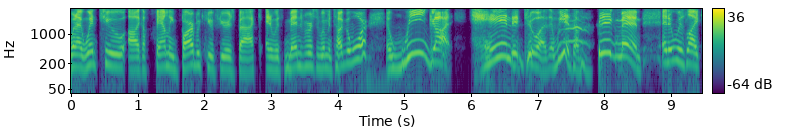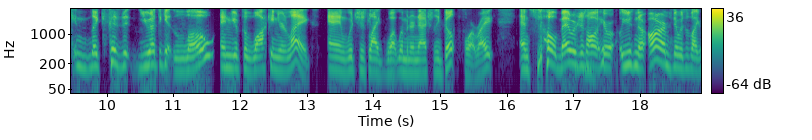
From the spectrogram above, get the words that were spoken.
when I went to uh, like a family barbecue a few years back, and it was men versus women tug of war, and we got handed to us, and we had some big men, and it was like, and like because you have to get low and you have to lock in your legs, and which is like what women are naturally built for, right? And so men were just all here using their arms, and it was just like.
